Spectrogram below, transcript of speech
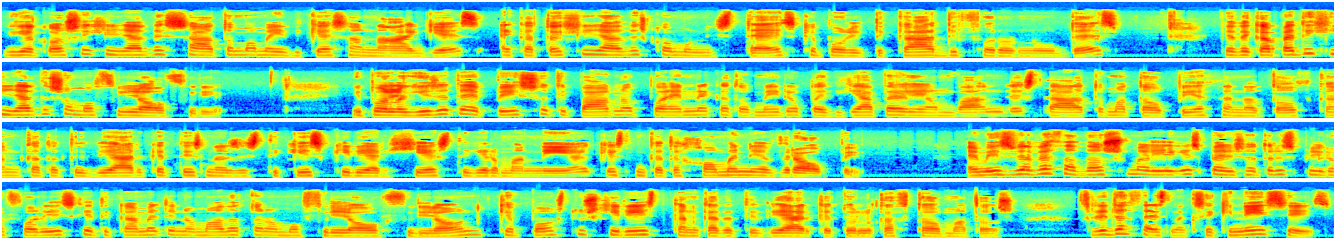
200.000 άτομα με ειδικές ανάγκες, 100.000 κομμουνιστές και πολιτικά αντιφορονούντες και 15.000 ομοφιλόφιλοι. Υπολογίζεται επίσης ότι πάνω από ένα εκατομμύριο παιδιά περιλαμβάνονται στα άτομα τα οποία θανατώθηκαν κατά τη διάρκεια της ναζιστικής κυριαρχίας στη Γερμανία και στην κατεχόμενη Ευρώπη. Εμείς, βέβαια, θα δώσουμε λίγες περισσότερες πληροφορίες σχετικά με την ομάδα των ομοφυλόφιλων και πώς τους χειρίστηκαν κατά τη διάρκεια του ολοκαυτώματος. Φρίντα, θες να ξεκινήσεις;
